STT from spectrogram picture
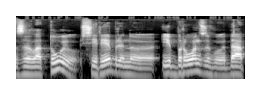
золотую, серебряную и бронзовую, да,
